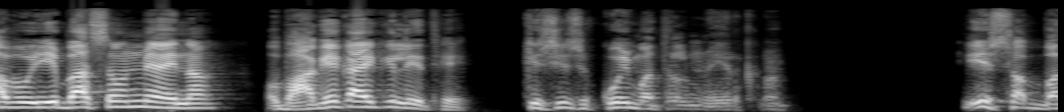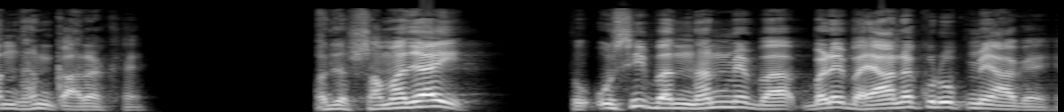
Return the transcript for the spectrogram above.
अब ये बात समझ में आई ना? और भागे काय के लिए थे? किसी से कोई मतलब नहीं रखना। ये सब बंधन कारक है। और जब समझ आई तो उसी बंधन में बड़े भयानक रूप में आ गए।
